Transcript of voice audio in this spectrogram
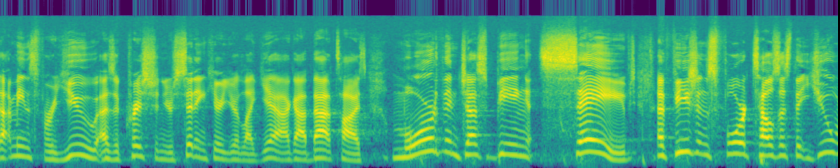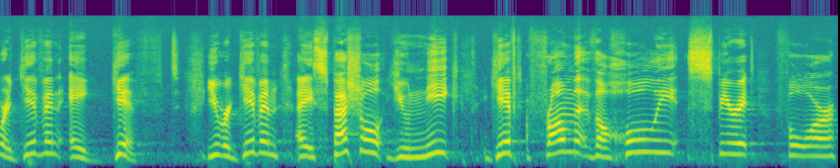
That means for you as a Christian, you're sitting here, you're like, yeah, I got baptized. More than just being saved, Ephesians 4 tells us that you were given a gift. You were given a special, unique gift from the Holy Spirit for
